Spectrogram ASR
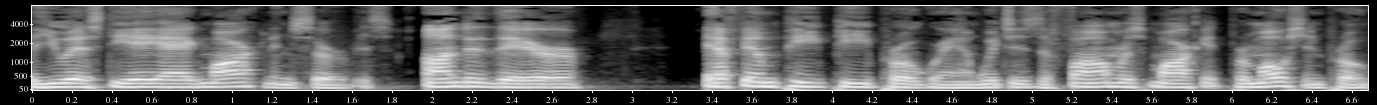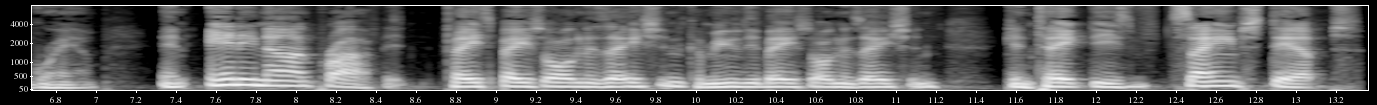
the USDA Ag Marketing Service under their FMPP program, which is the Farmers Market Promotion Program. And any nonprofit, faith based organization, community based organization can take these same steps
